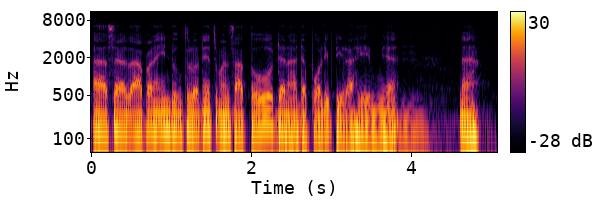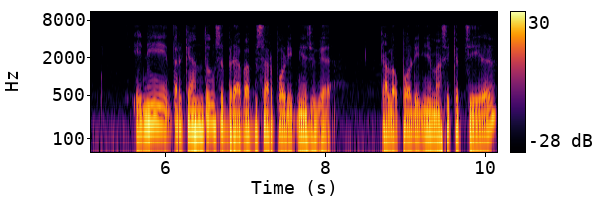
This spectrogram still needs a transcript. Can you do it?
uh, sel apa indung telurnya cuma satu hmm. dan ada polip di rahim ya. Hmm. Nah, ini tergantung seberapa besar polipnya juga. Kalau polipnya masih kecil,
